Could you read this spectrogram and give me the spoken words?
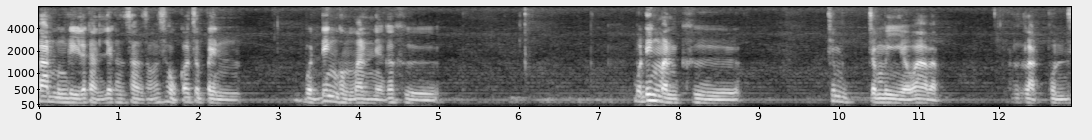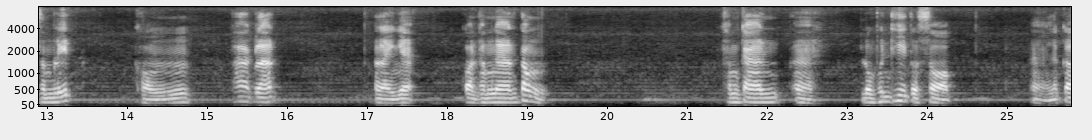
บ้านเมืองดีแล้วกันเรียกคำสั่งสองพันหกก็จะเป็นบดดิ้งของมันเนี่ยก็คือบดดิ้งมันคือที่มันจะมีว่าแบบ หลักผลสำลิดของภาครัฐ อะไรเงี้ย ก่อนทำงานต้องทำการอ่าลงพื้นที่ตรวจสอบอ่าแล้วก็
